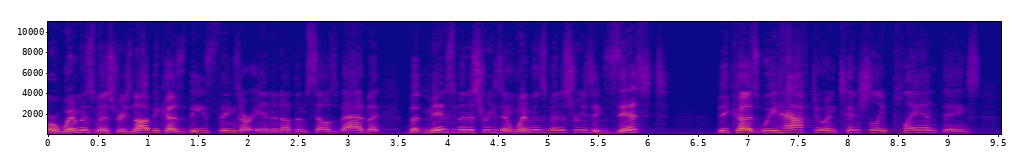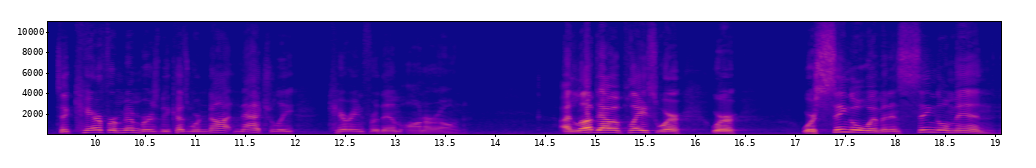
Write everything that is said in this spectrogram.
or women's ministries, not because these things are in and of themselves bad, but, but men's ministries and women's ministries exist because we have to intentionally plan things to care for members because we're not naturally caring for them on our own. I'd love to have a place where, where, where single women and single men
